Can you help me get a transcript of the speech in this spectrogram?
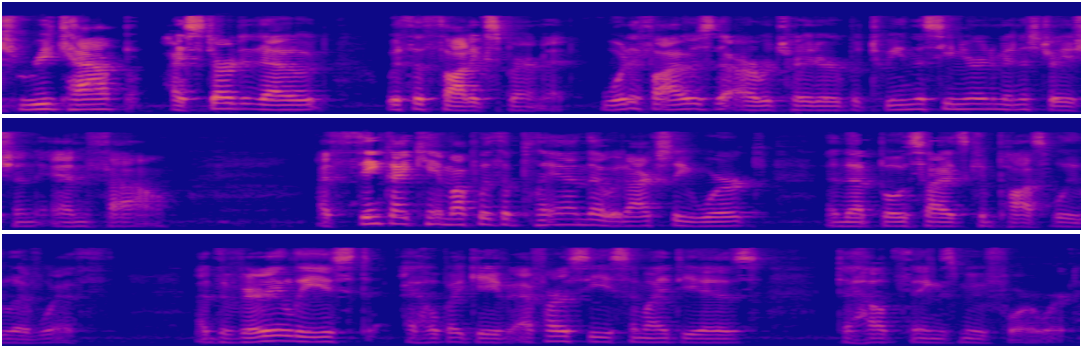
To recap, I started out with a thought experiment. What if I was the arbitrator between the senior administration and FAO? I think I came up with a plan that would actually work and that both sides could possibly live with. At the very least, I hope I gave FRC some ideas to help things move forward.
